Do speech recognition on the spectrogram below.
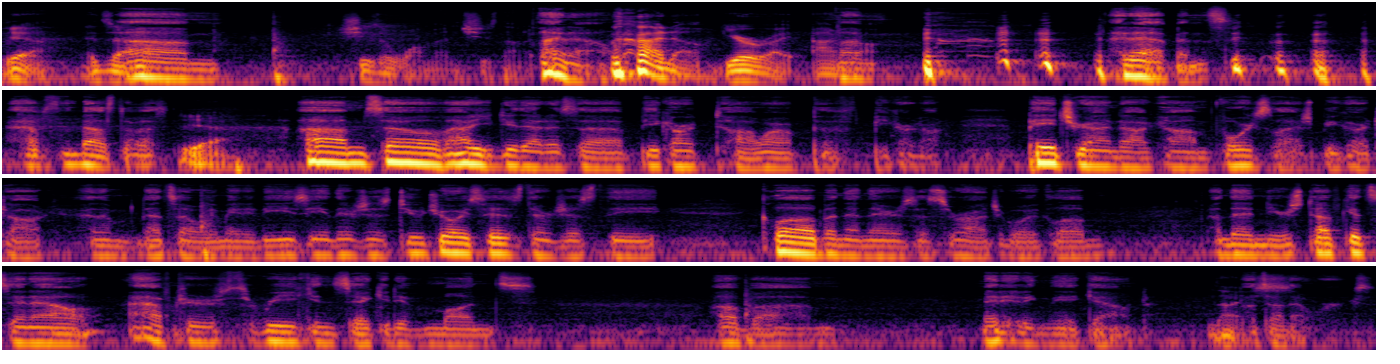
yeah, exactly. Um, she's a woman. She's not. A I know. I know. You're right. I'm Um, wrong. it happens. happens to the best of us. Yeah. Um, so how do you do that is uh, PCAR Talk, well, PCAR Talk, patreon.com forward slash PCAR Talk. And then that's how we made it easy. There's just two choices. There's just the club, and then there's the Sriracha Boy Club. And then your stuff gets sent out after three consecutive months of um, it hitting the account. Nice. That's how that works.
